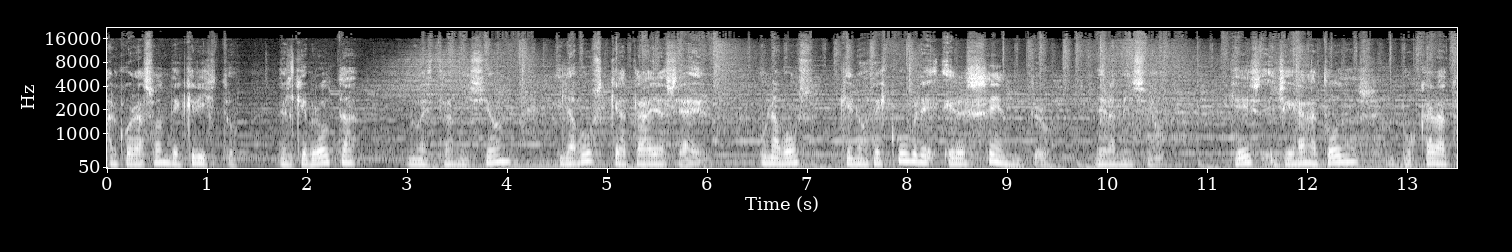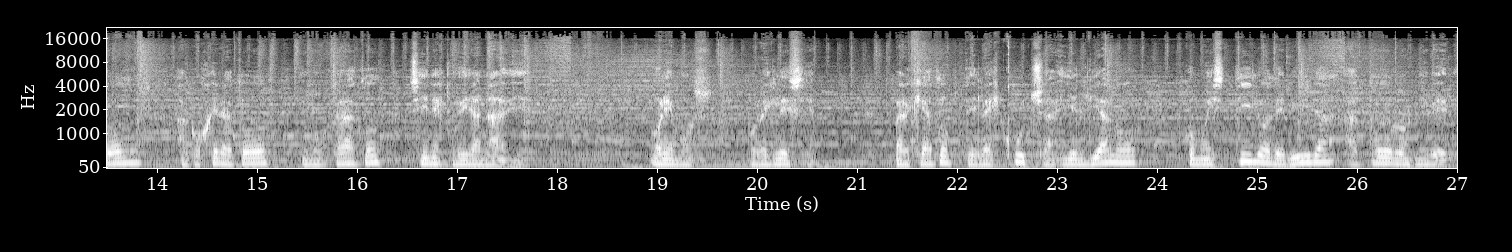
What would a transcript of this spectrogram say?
al corazón de Cristo, del que brota nuestra misión y la voz que atrae hacia Él. Una voz que nos descubre el centro de la misión, que es llegar a todos, buscar a todos, acoger a todos y buscar a todos sin excluir a nadie. Oremos por la Iglesia para que adopte la escucha y el diálogo como estilo de vida a todos los niveles,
